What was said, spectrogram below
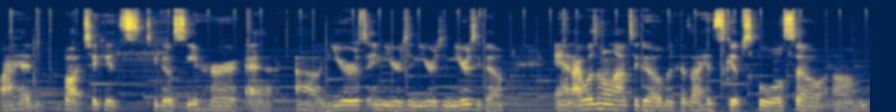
I had bought tickets to go see her at, uh, years and years and years and years ago, and I wasn't allowed to go because I had skipped school, so um,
